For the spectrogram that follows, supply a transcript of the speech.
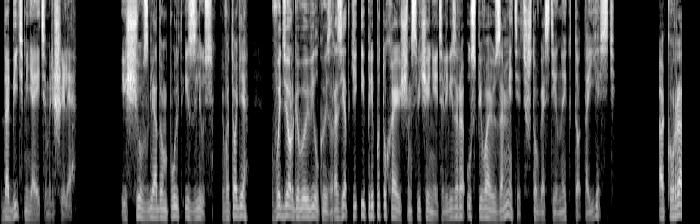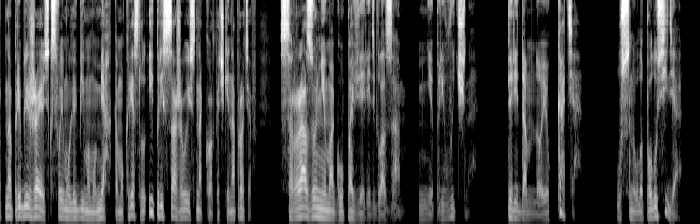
Добить меня этим решили. Ищу взглядом пульт и злюсь. В итоге выдергиваю вилку из розетки и при потухающем свечении телевизора успеваю заметить, что в гостиной кто-то есть. Аккуратно приближаюсь к своему любимому мягкому креслу и присаживаюсь на корточки напротив. Сразу не могу поверить глазам. Непривычно. Передо мною Катя. Уснула полусидя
